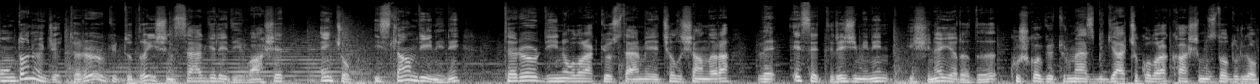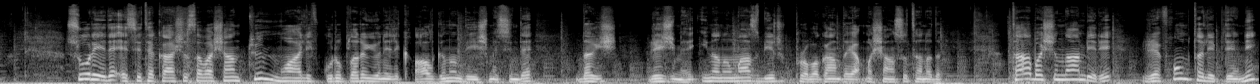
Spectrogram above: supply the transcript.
Ondan önce terör örgütü DAEŞ'in sergilediği vahşet en çok İslam dinini terör dini olarak göstermeye çalışanlara ve Esed rejiminin işine yaradığı kuşka götürmez bir gerçek olarak karşımızda duruyor. Suriye'de Esed'e karşı savaşan tüm muhalif gruplara yönelik algının değişmesinde DAEŞ rejime inanılmaz bir propaganda yapma şansı tanıdı. Ta başından beri reform taleplerini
